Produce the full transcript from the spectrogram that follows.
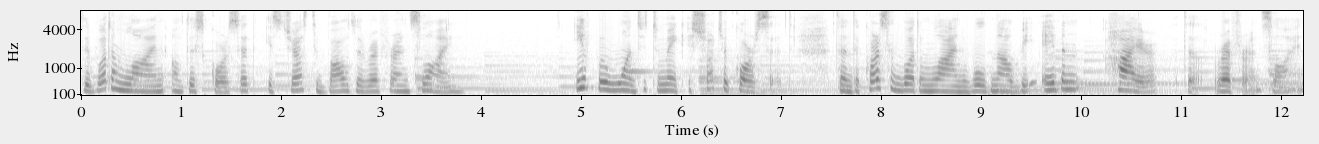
The bottom line of this corset is just above the reference line. If we wanted to make a shorter corset, then the corset bottom line would now be even higher the reference line.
